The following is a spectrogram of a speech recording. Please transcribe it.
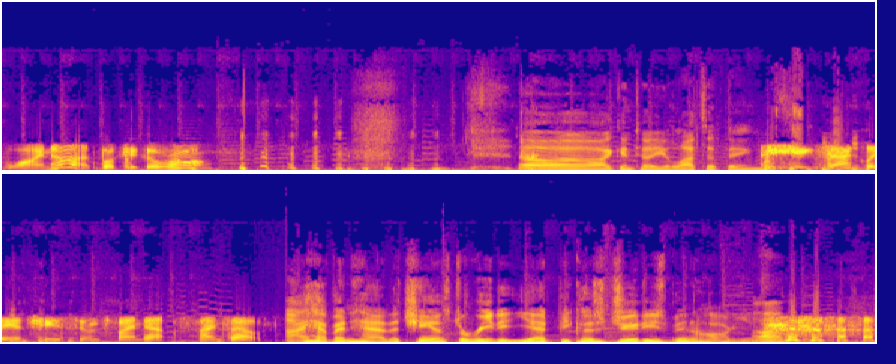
why not? What could go wrong? Oh, I can tell you lots of things. exactly, and she soon find out finds out. I haven't had a chance to read it yet because Judy's been hogging. it. Oh.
